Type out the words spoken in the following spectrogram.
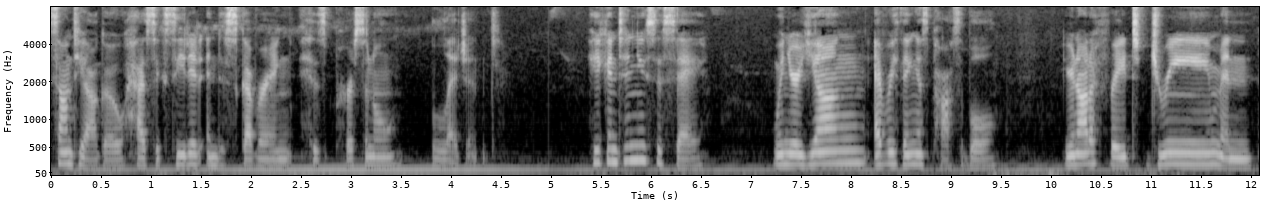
Santiago has succeeded in discovering his personal legend. He continues to say, When you're young, everything is possible. You're not afraid to dream and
